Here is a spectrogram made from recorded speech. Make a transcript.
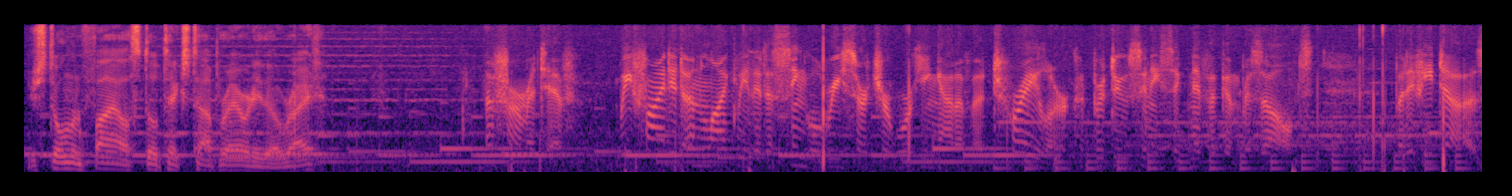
Your stolen file still takes top priority, though, right? Affirmative. We find it unlikely that a single researcher working out of a trailer could produce any significant results. But if he does,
